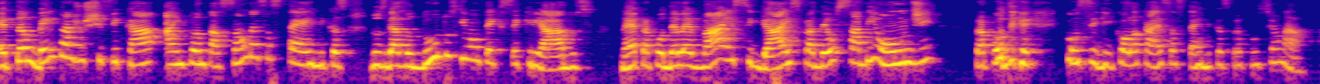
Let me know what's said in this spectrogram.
É também para justificar a implantação dessas térmicas, dos gasodutos que vão ter que ser criados, né, para poder levar esse gás para Deus sabe onde, para poder conseguir colocar essas térmicas para funcionar.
